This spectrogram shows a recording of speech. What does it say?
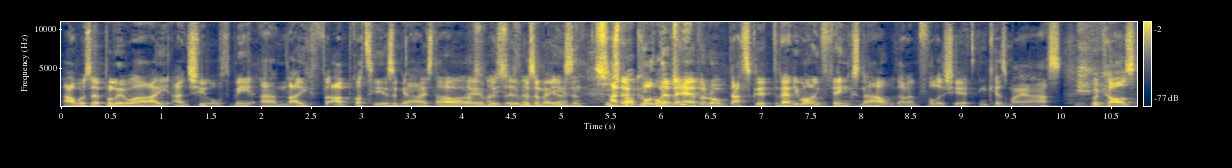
Yeah. I was a blue eye, and she loved me. And like, I've got tears in my eyes now. Oh, that's it was nice, it was amazing. She's and I couldn't have ever wrote that script. And anyone who thinks now that I'm full of shit can kiss my ass because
